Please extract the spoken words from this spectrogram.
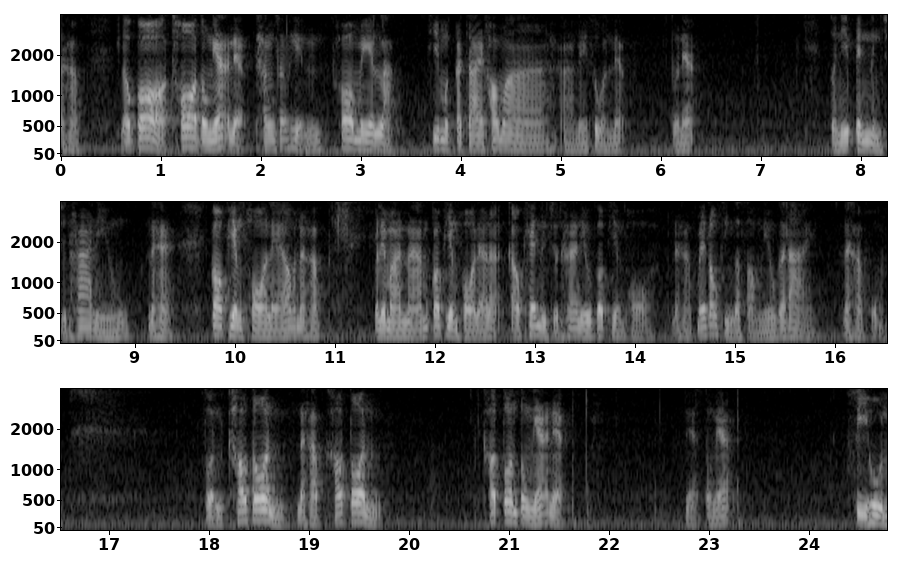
นะครับ แล้วก็ท่อตรงเนี้ยเนี่ยทั้งทั้งเห็นท่อเมนหลัก ที่มันกระจายเข้ามาในส่วนเนี่ยตัวเนี้ยตัวนี้เป็น 1.5 นิ้วนะฮะก็เพียงพอแล้วนะครับ ปริมาณน้ำก็เพียงพอแล้วล่ะเอาแค่ 1.5 นิ้วก็เพียงพอนะครับ ไม่ต้องถึงกับ 2 นิ้วก็ได้นะครับผม ส่วนเข้าต้นนะครับเข้าต้นเข้าต้นตรงเนี้ยเนี่ยเนี่ยตรงเนี้ยสี่หุน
